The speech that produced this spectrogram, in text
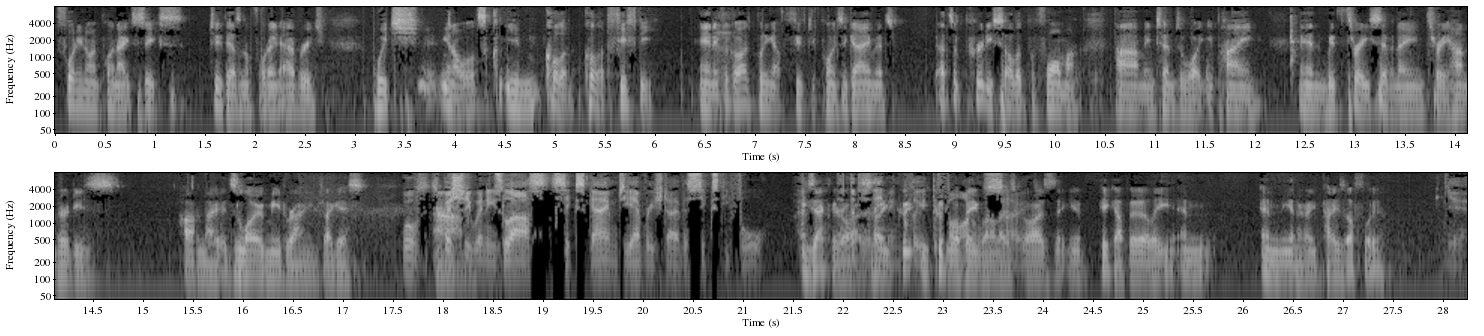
forty nine point eight six 2014 average, which you know you call it call it 50. And if a guy's putting up 50 points a game, it's that's a pretty solid performer um, in terms of what you're paying. And with 317, 300 is I don't know, it's low mid range, I guess. Well, especially um, when his last six games, he averaged over 64. Exactly right. So he could, he could well be one of those so. guys that you pick up early and and you know he pays off for you. Yeah,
